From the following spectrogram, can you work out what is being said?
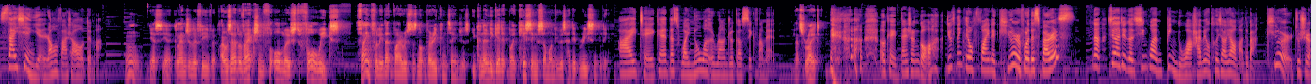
腮腺炎，然后发烧了，对吗？ Mm, yes, yeah, glandular fever. I was out of action for almost four weeks. Thankfully, that virus is not very contagious. You can only get it by kissing someone who has had it recently. I take it that's why no one around you got sick from it. That's right. OK，单身狗，Do you think they'll find a cure for this virus？那现在这个新冠病毒啊，还没有特效药嘛，对吧？Cure 就是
